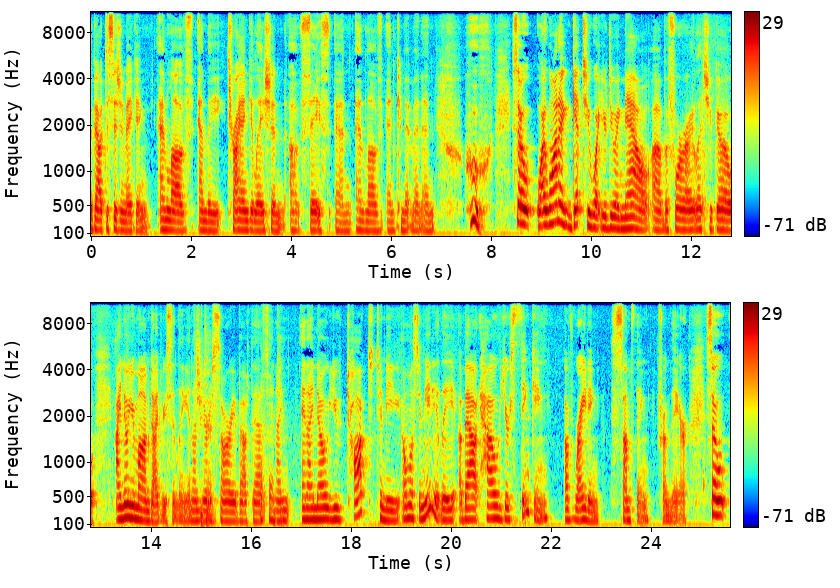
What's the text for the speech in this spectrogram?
about decision making and love and the triangulation of faith and, and love and commitment. And whew. So I want to get to what you're doing now uh, before I let you go. I know your mom died recently, and I'm She very did. sorry about that. Well, and I and I know you talked to me almost immediately about how you're thinking of writing something from there. So,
